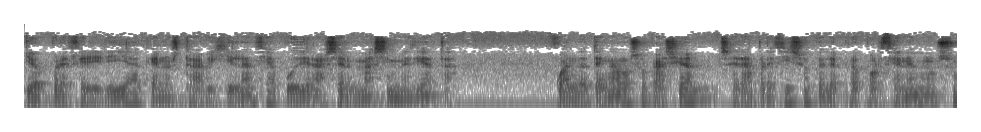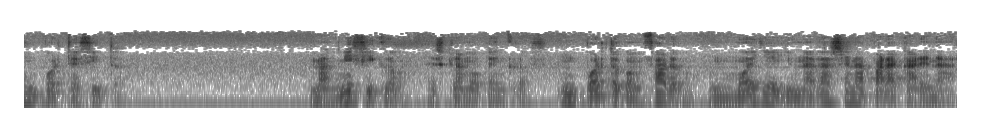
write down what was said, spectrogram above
yo preferiría que nuestra vigilancia pudiera ser más inmediata. Cuando tengamos ocasión, será preciso que le proporcionemos un puertecito. Magnífico, exclamó Pencroff. Un puerto con faro, un muelle y una dársena para carenar.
